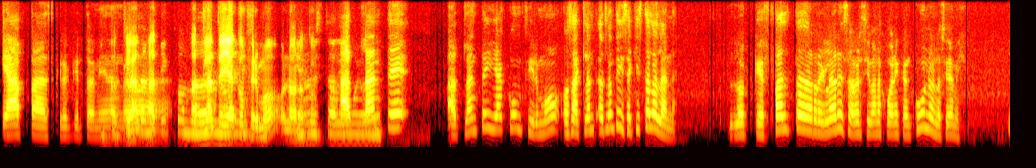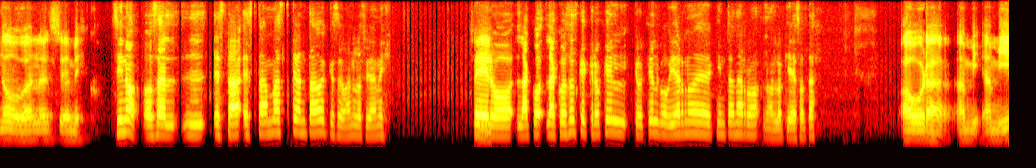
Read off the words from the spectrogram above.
Chiapas, creo que también. Atlante ya confirmó o no? no Atlante, Atlante ya confirmó, o sea, Atlante, Atlante dice, aquí está la lana. Lo que falta de arreglar es saber si van a jugar en Cancún o en la Ciudad de México. No, van a la Ciudad de México. Sí, no, o sea, está, está más cantado que se van a la Ciudad de México. Pero la, la, cosa es que creo que el, creo que el gobierno de Quintana Roo no lo quiere soltar. Ahora, a mí, a mí,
